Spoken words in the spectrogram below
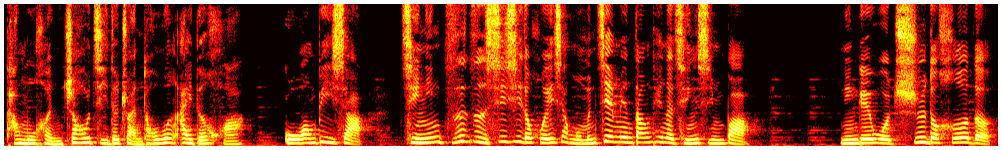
汤姆很着急地转头问爱德华：“国王陛下，请您仔仔细细地回想我们见面当天的情形吧。您给我吃的喝的，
